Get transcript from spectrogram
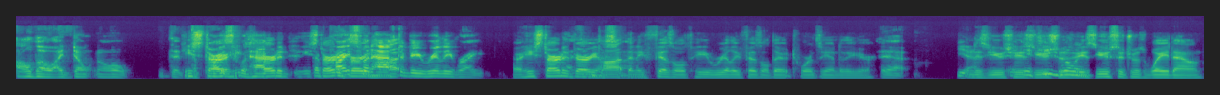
although I don't know that he the started. price He would have started. The price very would have to be really right. Uh, he started I very hot, then he fizzled. He really fizzled out towards the end of the year. Yeah. Yeah. And his use If his usage willing- his usage was way down.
